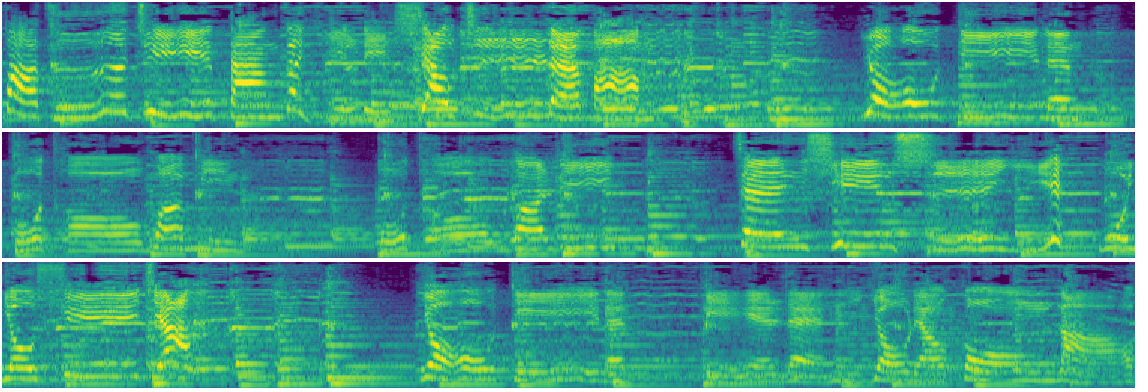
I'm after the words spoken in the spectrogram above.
把自己当个一粒小芝麻；有的人不图我名，不图我利，真心实意，没有虚假；有的人别人有了功劳。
